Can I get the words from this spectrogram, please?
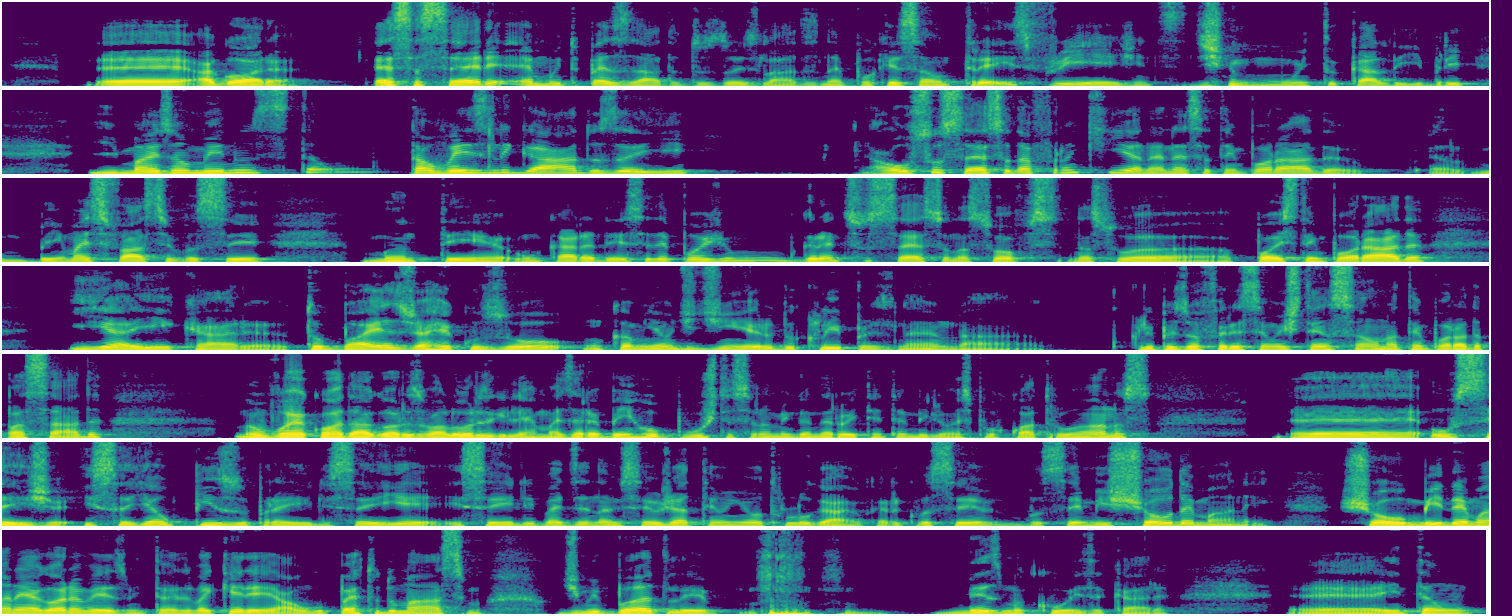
É, agora, essa série é muito pesada dos dois lados, né? Porque são três free agents de muito calibre e mais ou menos estão talvez ligados aí ao sucesso da franquia, né? Nessa temporada. É bem mais fácil você manter um cara desse depois de um grande sucesso na sua, na sua pós-temporada. E aí, cara, Tobias já recusou um caminhão de dinheiro do Clippers, né? Na, Clippers ofereceu uma extensão na temporada passada. Não vou recordar agora os valores, Guilherme, mas era bem robusta, se não me engano, era 80 milhões por quatro anos. É, ou seja, isso aí é o piso para ele. Isso aí, isso aí ele vai dizer: não, isso aí eu já tenho em outro lugar. Eu quero que você, você me show the money. Show me the money agora mesmo. Então ele vai querer algo perto do máximo. Jimmy Butler, mesma coisa, cara. É, então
